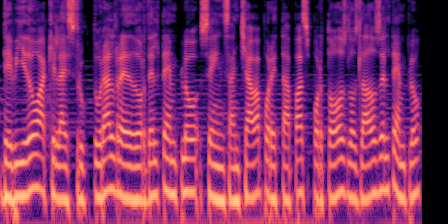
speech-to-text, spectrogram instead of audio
Debido a que la estructura alrededor del templo se ensanchaba por etapas por todos los lados del templo,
